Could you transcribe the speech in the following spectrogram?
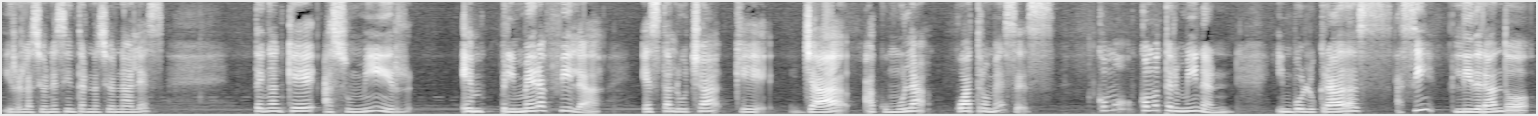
y relaciones internacionales, tengan que asumir en primera fila esta lucha que ya acumula cuatro meses? ¿Cómo, cómo terminan involucradas así, liderando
